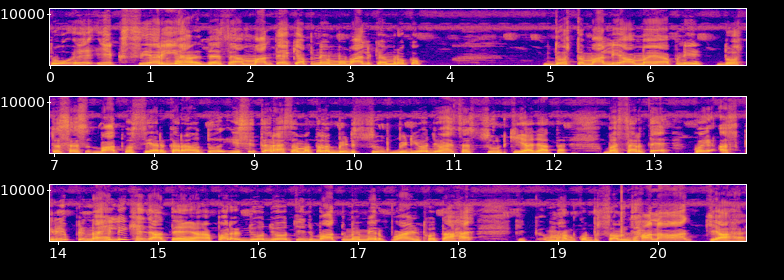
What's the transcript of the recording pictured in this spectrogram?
तो ये एक शेयर ही है। जैसे हम मानते हैं कि अपने मोबाइल कैमरों को दोस्त, मान लिया मैं अपनी दोस्त से बात को शेयर कर रहा हूँ तो इसी तरह से मतलब वीडियो जो है से शूट किया जाता है। बशर्ते कोई स्क्रिप्ट नहीं लिखे जाते हैं यहाँ पर। जो जो चीज़ बात में मेन पॉइंट होता है कि हमको समझाना क्या है।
